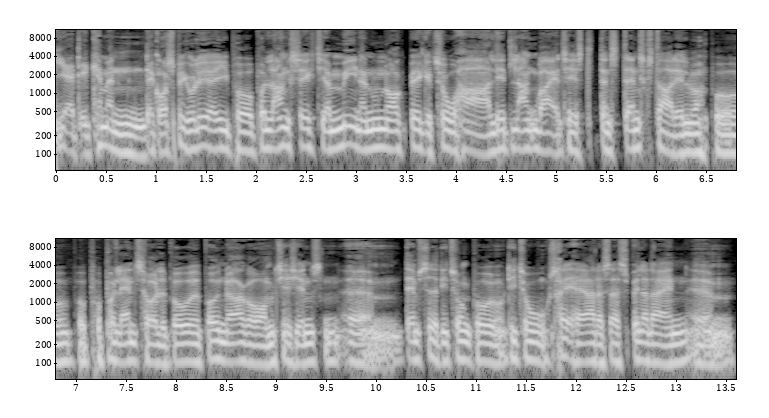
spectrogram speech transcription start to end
Ja, det kan man da godt spekulere i på, på lang sigt. Jeg mener nu nok, begge to har lidt lang vej til den danske startelver på, på, på, på landsholdet, både, både Nørgaard og Mathias Jensen. Øhm, dem sidder de tungt på, de to, tre herrer, der så spiller derinde. Øhm,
